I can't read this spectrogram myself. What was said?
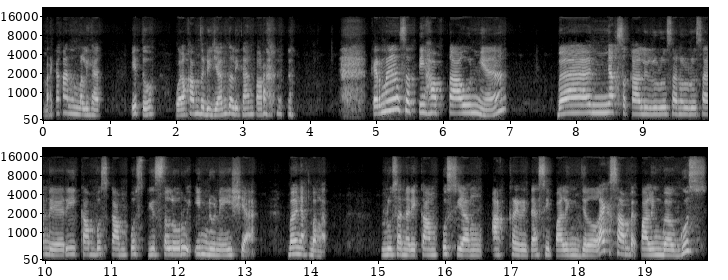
mereka kan melihat itu welcome to the jungle di kantor. Karena setiap tahunnya banyak sekali lulusan-lulusan dari kampus-kampus di seluruh Indonesia. Banyak banget. Lulusan dari kampus yang akreditasi paling jelek sampai paling bagus,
